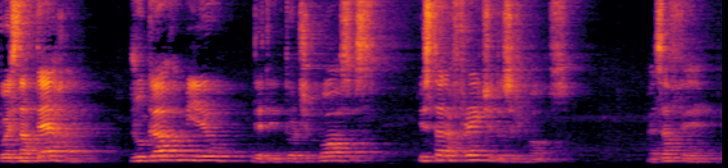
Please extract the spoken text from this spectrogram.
Pois na terra julgava-me eu, detentor de posses, estar à frente dos irmãos, mas a fé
